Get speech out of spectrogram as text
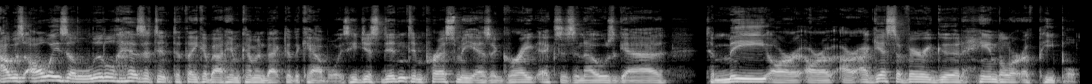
I, I was always a little hesitant to think about him coming back to the Cowboys. He just didn't impress me as a great X's and O's guy to me, are, or, or I guess a very good handler of people.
